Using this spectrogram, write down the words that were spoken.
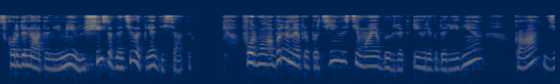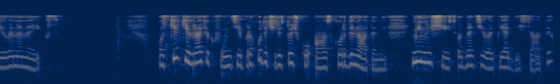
з координатами мінус 6, 1,5. Формула оберненої пропорційності має вигляд y дорівнює k ділене на х. Оскільки графік функції проходить через точку А з координатами мінус 6, 1,5,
